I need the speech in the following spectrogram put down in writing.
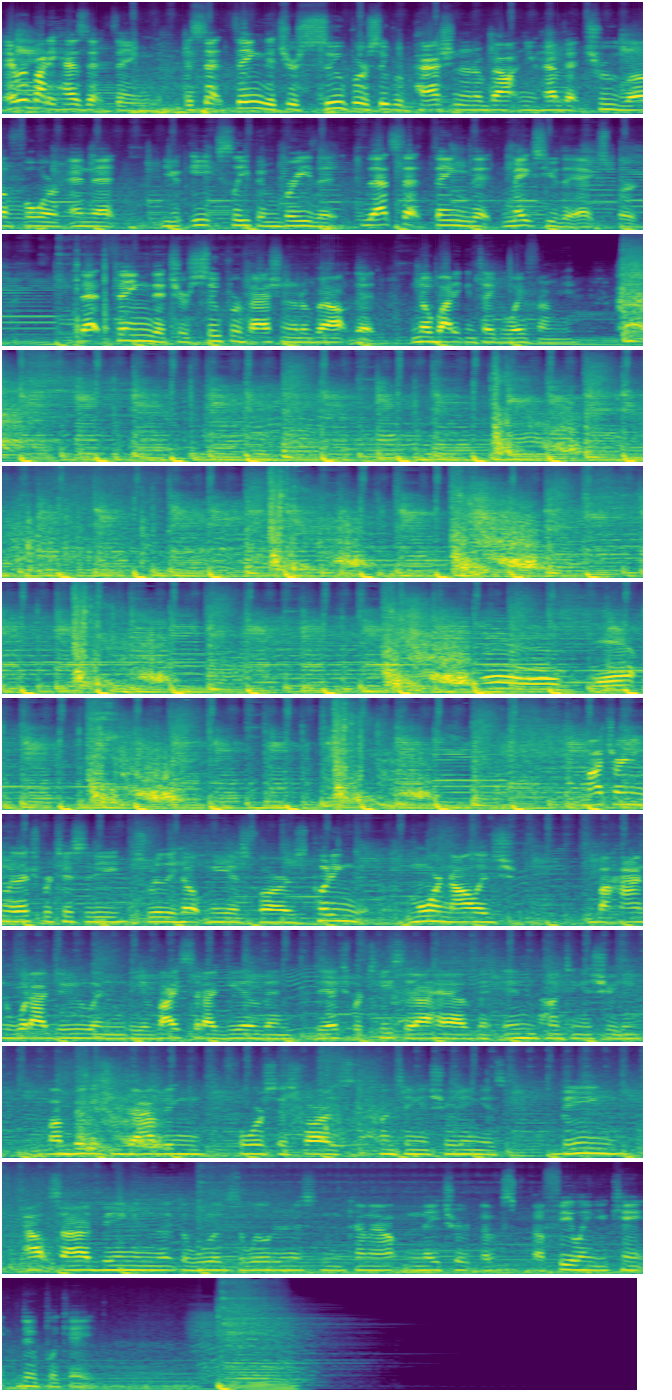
Everybody has that thing. It's that thing that you're super, super passionate about and you have that true love for and that you eat, sleep, and breathe it. That's that thing that makes you the expert. That thing that you're super passionate about that nobody can take away from you. There it is. Yeah. My training with Experticity has really helped me as far as putting more knowledge behind what I do and the advice that I give and the expertise that I have in hunting and shooting. My biggest driving force as far as hunting and shooting is being outside, being in the, the woods, the wilderness, and kind of out in nature, a, a feeling you can't duplicate.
